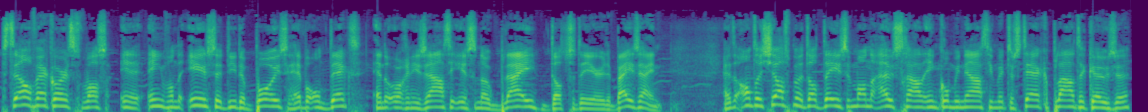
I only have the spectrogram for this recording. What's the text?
Stealth Records was eh, een van de eerste die de boys hebben ontdekt en de organisatie is dan ook blij dat ze er erbij zijn. Het enthousiasme dat deze mannen uitstralen in combinatie met de sterke platenkeuze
